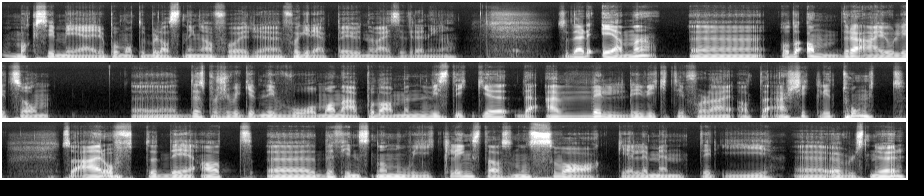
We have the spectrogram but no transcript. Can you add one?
maksimere på en måte belastninga for, eh, for grepet underveis i treninga. Så det er det ene. Eh, og det andre er jo litt sånn Det spørs jo hvilket nivå man er på, da. Men hvis det ikke det er veldig viktig for deg at det er skikkelig tungt, så er ofte det at eh, det fins noen weaklings, da, altså noen svake elementer i eh, øvelsen du gjør,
